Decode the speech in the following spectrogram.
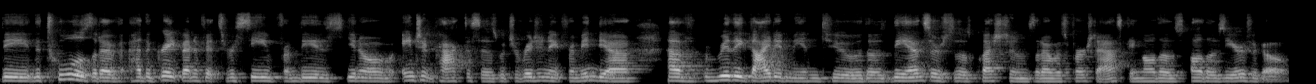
the the tools that i've had the great benefits received from these you know ancient practices which originate from india have really guided me into those the answers to those questions that i was first asking all those all those years ago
